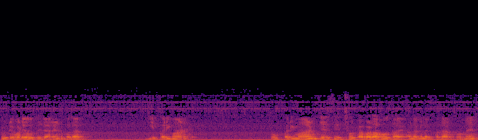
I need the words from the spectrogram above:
छोटे बड़े होते जा रहे हैं ना पदार्थ, ये परिमाण है। तो परिमाण जैसे छोटा बड़ा होता है अलग अलग पदार्थों में,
